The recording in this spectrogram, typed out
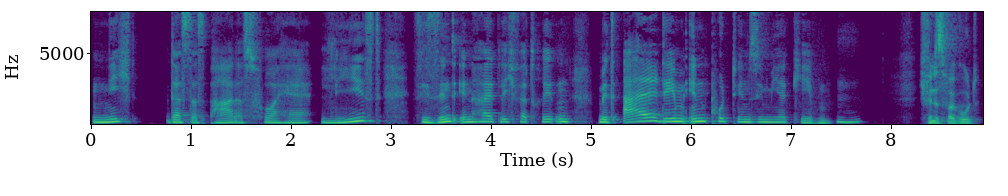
nicht, dass das Paar das vorher liest. Sie sind inhaltlich vertreten mit all dem Input, den sie mir geben. Mhm. Ich finde es voll gut.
